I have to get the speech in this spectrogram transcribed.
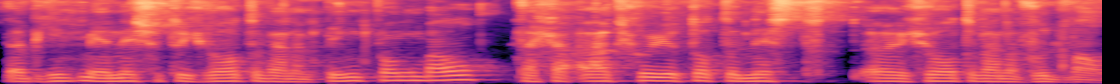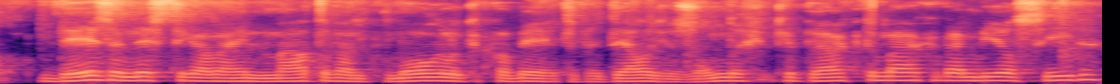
Dat begint met een nestje te grootte van een pingpongbal. Dat gaat uitgroeien tot de nestgrootte van een voetbal. Deze nesten gaan wij in mate van het mogelijke proberen te verdelgen zonder gebruik te maken van biocide.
